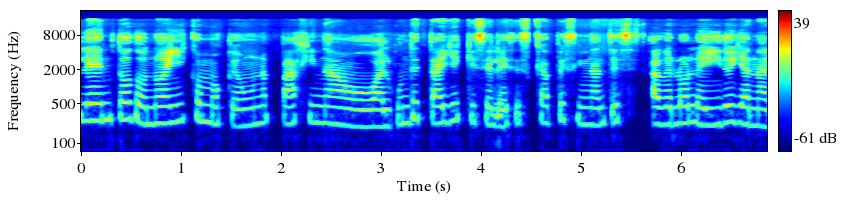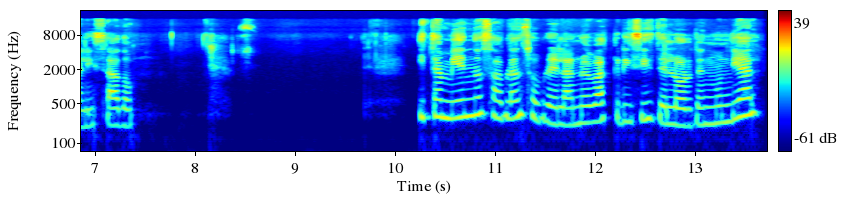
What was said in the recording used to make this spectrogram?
leen todo, no hay como que una página o algún detalle que se les escape sin antes haberlo leído y analizado. Y también nos hablan sobre la nueva crisis del orden mundial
